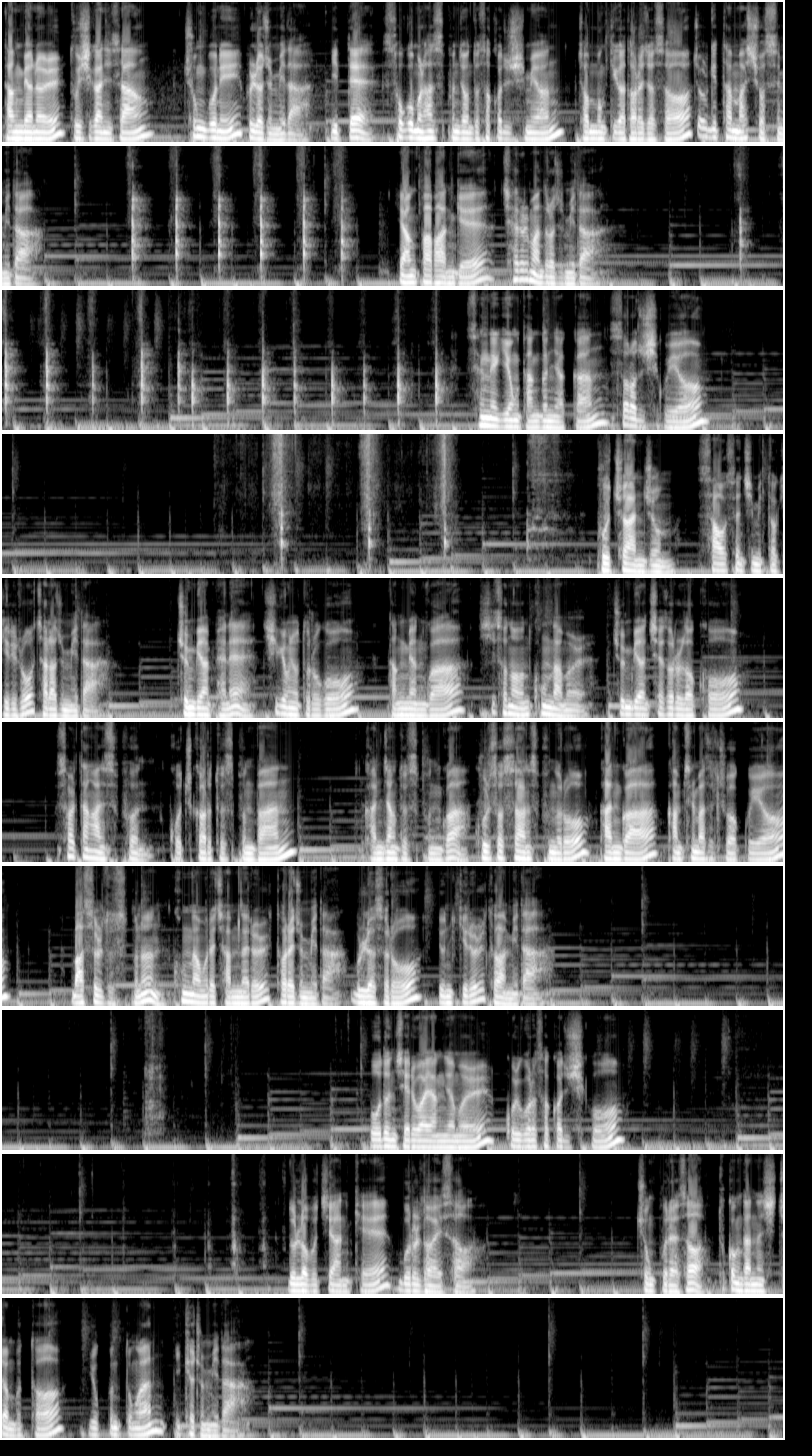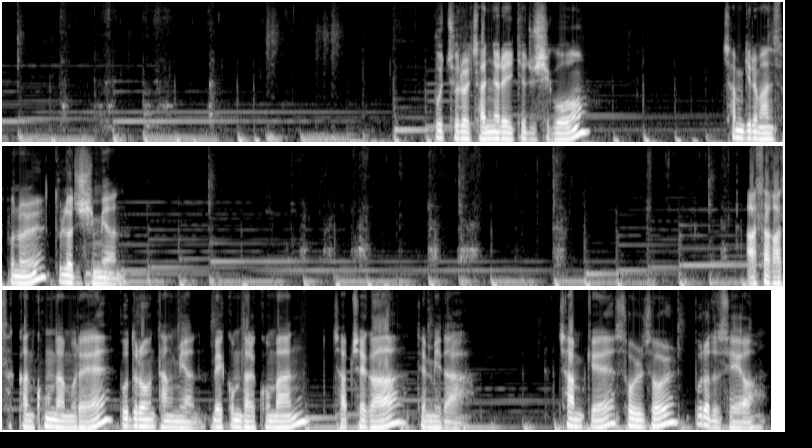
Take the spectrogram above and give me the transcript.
당면을 2시간 이상 충분히 불려줍니다. 이때 소금을 한 스푼 정도 섞어주시면 전분기가 덜해져서 쫄깃한 맛이 좋습니다. 양파 반 개, 채를 만들어줍니다. 생내기용 당근 약간 썰어주시고요. 부추 한 줌 4, 5cm 길이로 잘라줍니다. 준비한 팬에 식용유 두르고 당면과 씻어놓은 콩나물, 준비한 채소를 넣고 설탕 한 스푼, 고춧가루 두 스푼 반, 간장 두 스푼과 굴소스 한 스푼으로 간과 감칠맛을 주었고요. 맛술 두 스푼은 콩나물의 잡내를 덜해줍니다. 물엿으로 윤기를 더합니다. 모든 재료와 양념을 골고루 섞어주시고 눌러붙지 않게 물을 더해서 중불에서 뚜껑 닫는 시점부터 6분 동안 익혀줍니다. 부추를 잔열에 익혀주시고 참기름 한 스푼을 둘러주시면 아삭아삭한 콩나물에 부드러운 당면, 매콤달콤한 잡채가 됩니다. 참깨 솔솔 뿌려 드세요.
